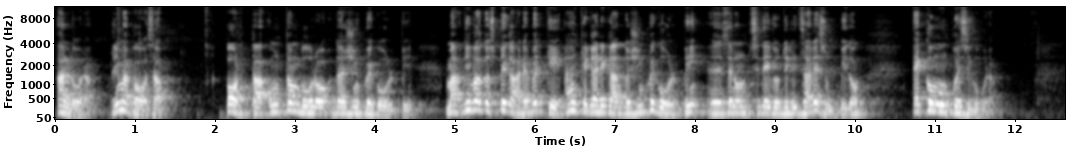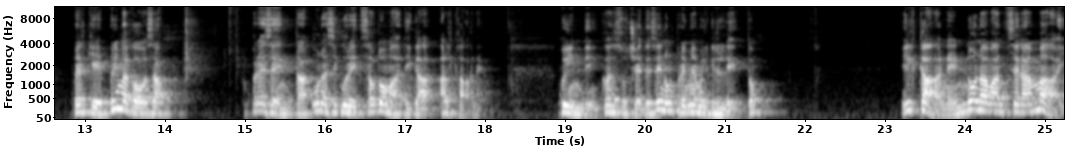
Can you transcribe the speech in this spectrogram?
Allora, prima cosa, porta un tamburo da 5 colpi, ma vi vado a spiegare perché anche caricando 5 colpi, eh, se non si deve utilizzare subito, è comunque sicura. Perché, prima cosa, presenta una sicurezza automatica al cane. Quindi, cosa succede? Se non premiamo il grilletto, il cane non avanzerà mai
